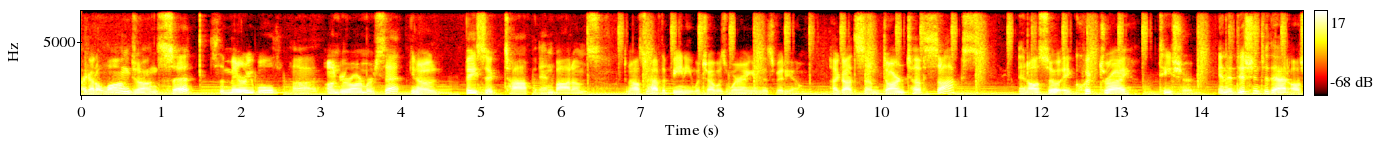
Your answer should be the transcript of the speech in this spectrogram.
I got a long john set. It's the Meriwool uh, Under Armour set. You know, basic top and bottoms. And I also have the beanie, which I was wearing in this video. I got some Darn Tough socks and also a quick dry t-shirt. In addition to that, I'll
